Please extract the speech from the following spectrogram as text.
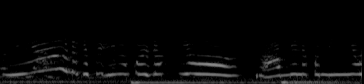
Mingaw na kasi inyo, Cordapio. Grabe na kamingaw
